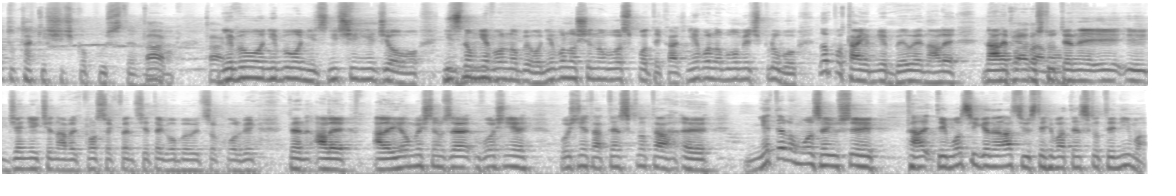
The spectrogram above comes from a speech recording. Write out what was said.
to takie sićko puste było. tak. Nie było, nie było nic, nic się nie działo, nic nam nie wolno było, nie wolno się nam było spotykać, nie wolno było mieć próbów. No potajemnie były, no ale, no ale po prostu ten y, y, dziennik, czy nawet konsekwencje tego były cokolwiek, ten, ale, ale ja myślę, że właśnie, właśnie ta tęsknota, y, nie tyle może już y, ta, tej młodszej generacji już tej chyba tęsknoty nie ma.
